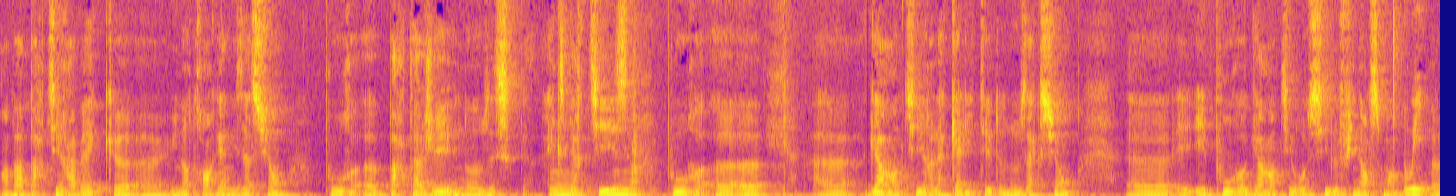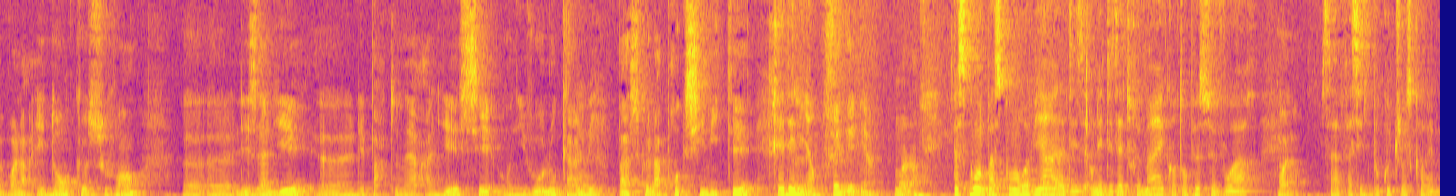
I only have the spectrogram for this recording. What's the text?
On va partir avec une autre organisation pour partager nos exper- expertises, Mhm. pour garantir la qualité de nos actions et, et pour garantir aussi le financement. Oui. Voilà. Et donc souvent, euh, euh, les alliés, euh, les partenaires alliés, c'est au niveau local. Oui. Parce que la proximité Créer des liens. fait des liens. Mm. Voilà. Parce qu'on parce qu'on revient, à des- on est des êtres humains et quand on peut se voir, voilà. ça facilite beaucoup de choses quand même.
